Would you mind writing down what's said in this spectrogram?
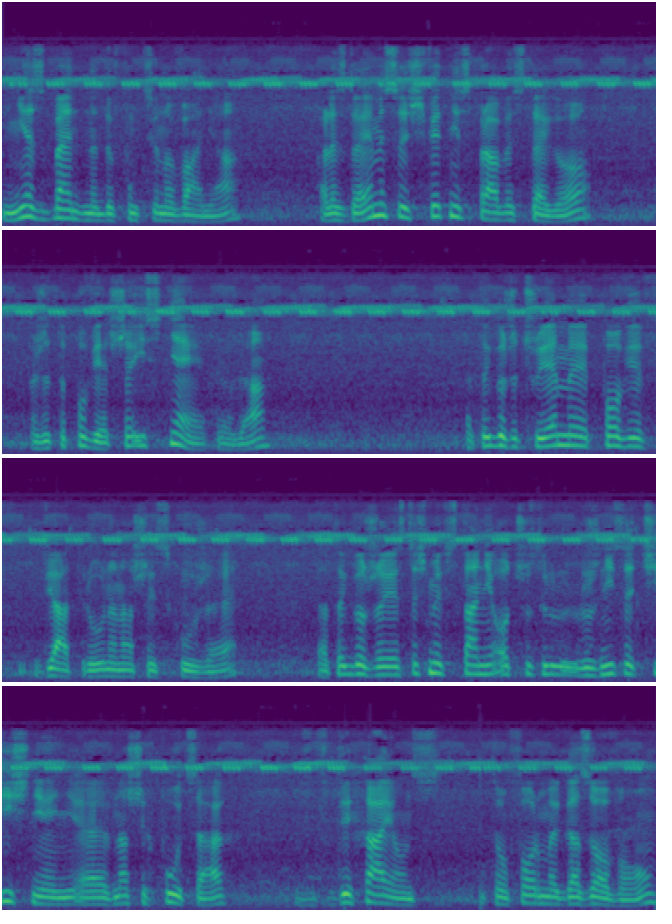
niezbędne do funkcjonowania, ale zdajemy sobie świetnie sprawę z tego, że to powietrze istnieje, prawda? Dlatego, że czujemy powiew wiatru na naszej skórze, dlatego, że jesteśmy w stanie odczuć różnicę ciśnień e, w naszych płucach, wdychając tą formę gazową,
